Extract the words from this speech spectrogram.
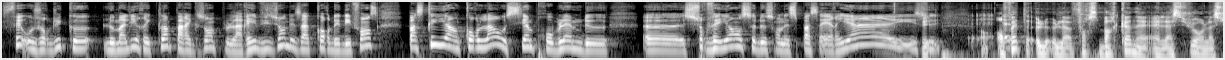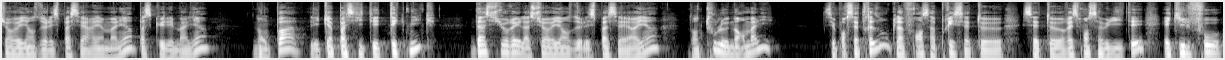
fait aujourd'hui que le Mali réclame, par exemple, la révision des accords de défense, parce qu'il y a encore là aussi un problème de euh, surveillance de son espace aérien. en, fait, la force Barkhane, elle assure la surveillance de l'espace aérien malien parce que les Maliens n'ont pas les capacités techniques d'assurer la surveillance de l'espace aérien dans tout le Nord Mali. C'est pour cette raison que la France a pris cette, cette responsabilité et qu'il faut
